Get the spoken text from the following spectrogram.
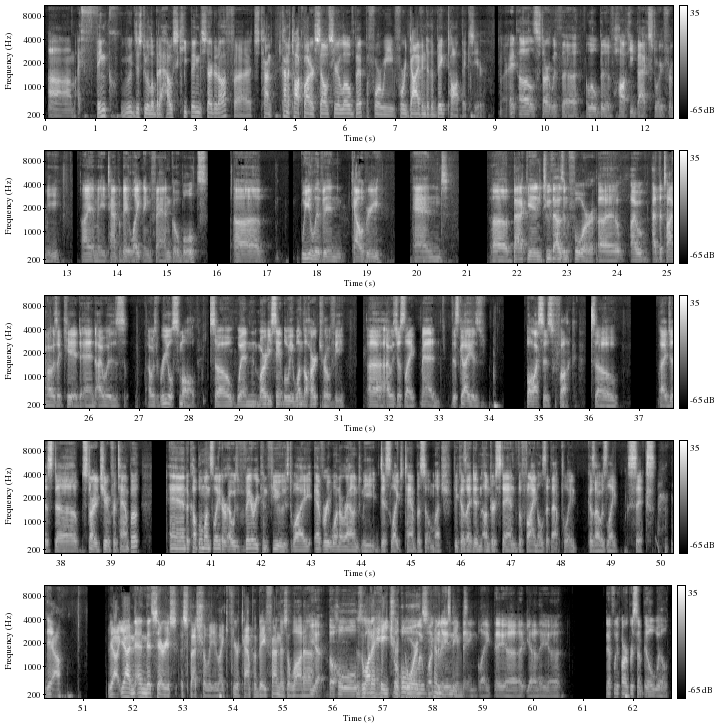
Um, I think we'll just do a little bit of housekeeping to start it off. Uh, just kind of kind of talk about ourselves here a little bit before we before we dive into the big topics here. All right, I'll start with uh, a little bit of hockey backstory for me. I am a Tampa Bay Lightning fan. Go Bolts! Uh, we live in Calgary, and uh, back in 2004, uh, I at the time I was a kid, and I was I was real small. So when Marty St. Louis won the Hart Trophy, uh, I was just like, man, this guy is boss as fuck. So I just uh, started cheering for Tampa. And a couple months later, I was very confused why everyone around me disliked Tampa so much because I didn't understand the finals at that point because I was like six. Yeah, yeah, yeah, and, and this area especially, like if you're a Tampa Bay fan, there's a lot of yeah, the whole there's a lot of the hatred whole it towards him. It anything. Like they, uh, yeah, they uh, definitely harbor some ill will.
